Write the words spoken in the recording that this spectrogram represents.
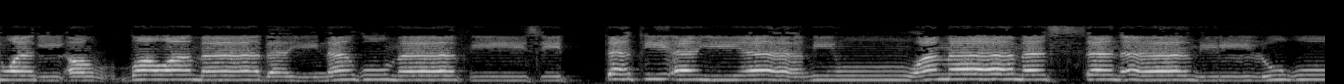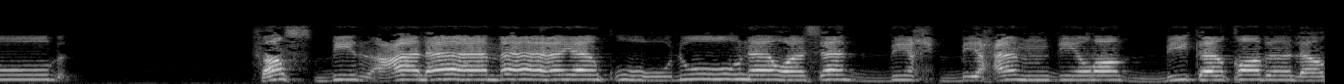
والارض وما بينهما في سته أيام وما مسنا من لغوب فاصبر على ما يقولون وسبح بحمد ربك قبل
